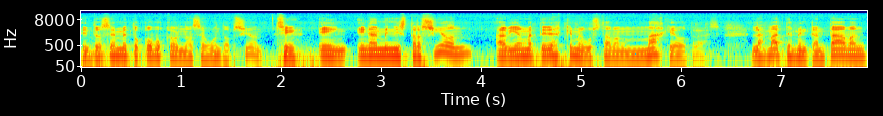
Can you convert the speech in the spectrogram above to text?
Entonces me tocó buscar una segunda opción. Sí. En, en administración habían materias que me gustaban más que otras. Las mates me encantaban,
